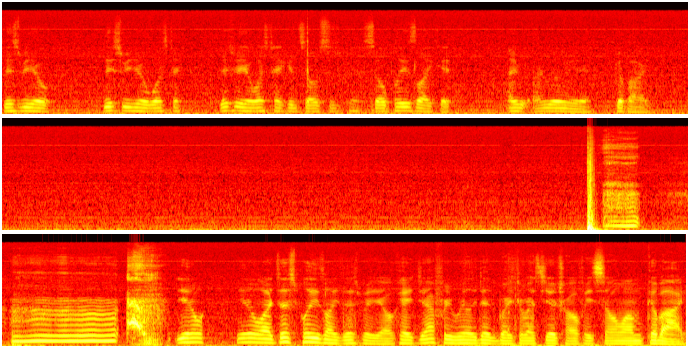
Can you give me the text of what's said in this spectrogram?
This video, this video was ta this video was taken, so so please like it. I I really mean it. Goodbye. you know, you know what? Just please like this video, okay? Jeffrey really did break the rest of your trophies, so um, goodbye.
